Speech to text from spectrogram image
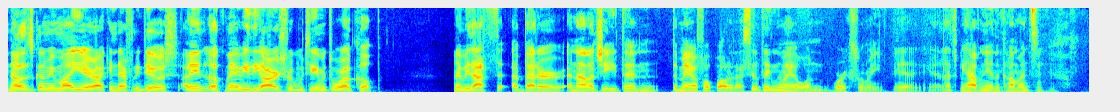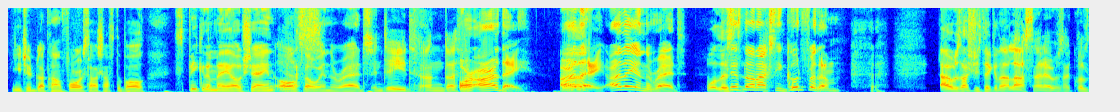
no, this is going to be my year. I can definitely do it. I mean, look, maybe the Irish rugby team at the World Cup. Maybe that's a better analogy than the Mayo footballers. I still think the Mayo one works for me. Yeah, yeah let's be having you in the comments. Mm-hmm. YouTube.com forward slash off the ball. Speaking of Mayo, Shane, also in the red. Indeed, and I Or are they? Are Well- they? Are they in the red? Well, is this listen- not actually good for them? I was actually thinking that last night. I was like, well,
